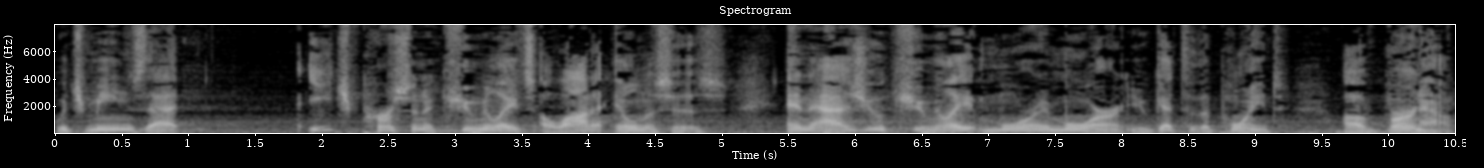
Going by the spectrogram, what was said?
which means that each person accumulates a lot of illnesses. And as you accumulate more and more, you get to the point of burnout.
